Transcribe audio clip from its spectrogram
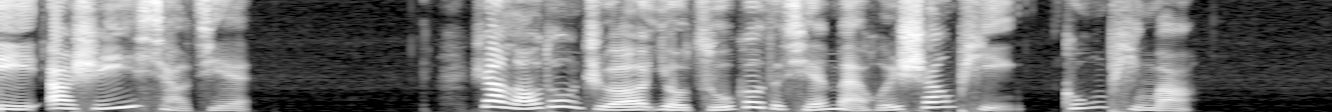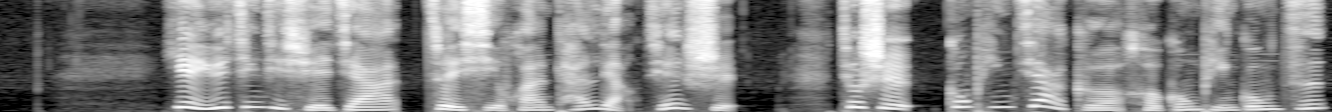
第二十一小节，让劳动者有足够的钱买回商品，公平吗？业余经济学家最喜欢谈两件事，就是公平价格和公平工资。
